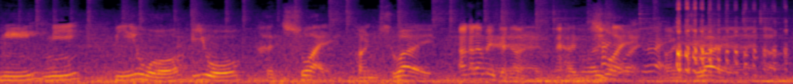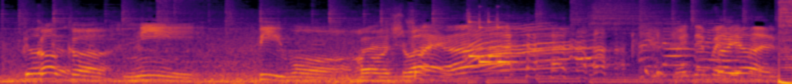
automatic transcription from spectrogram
你你比我比我很帅。很帅。Akala mo yung ganun. 很帅。很帅。Coco ni 比我帅。Ah! Pwede, So pwede. yun.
